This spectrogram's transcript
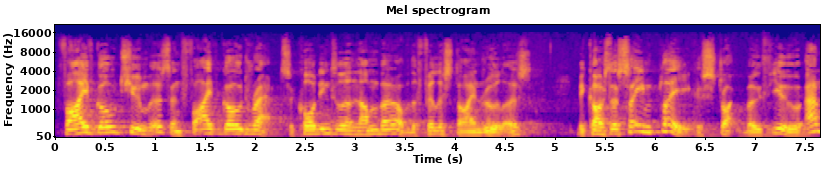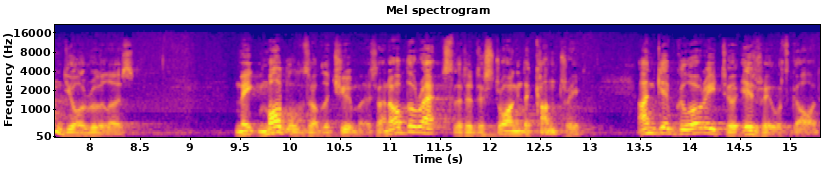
Five gold tumors and five gold rats, according to the number of the Philistine rulers because the same plague has struck both you and your rulers. Make models of the tumors and of the rats that are destroying the country, and give glory to Israel's God.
